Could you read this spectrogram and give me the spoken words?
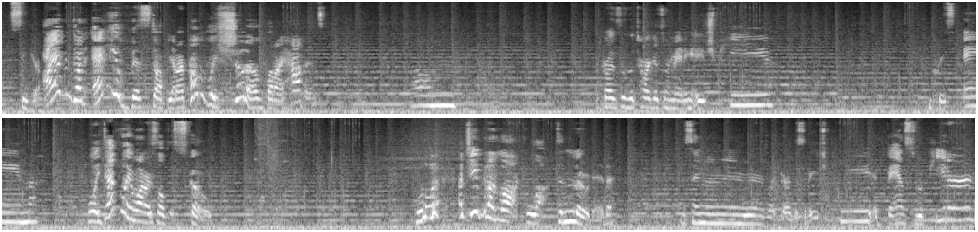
Let's see here. I haven't done any of this stuff yet. I probably should have, but I haven't. Um. Regardless of the target's remaining HP. Increase aim. Well, we definitely want ourselves a scope. Achievement unlocked, locked and loaded. Descend, regardless of HP. Advanced repeater.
